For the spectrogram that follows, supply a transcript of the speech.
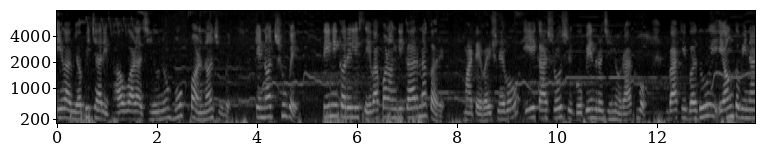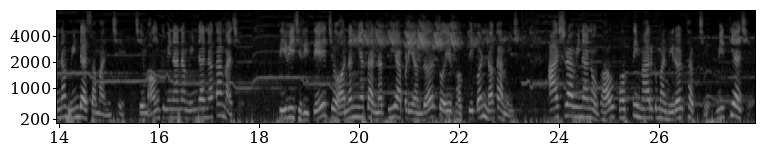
એવા વ્યભિચારી ભાવવાળા જીવનું મુખ પણ ન જુએ, કે ન છૂવે. તેની કરેલી સેવા પણ અંગીકાર ન કરે. માટે વૈષ્ણવો, એક આશરો શ્રી ગોપેન્દ્રજીનો રાખવો. બાકી બધું એ અંક વિનાના મીંડા સમાન છે, જેમ અંક વિનાના મીંડા નકામા છે. તેવી જ રીતે જો અનન્યતા નથી આપણી અંદર, તો એ ભક્તિ પણ નકામી છે. આશરા વિનાનો ભાવ ભક્તિ માર્ગમાં નિરર્થક છે, મિથ્યા છે.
